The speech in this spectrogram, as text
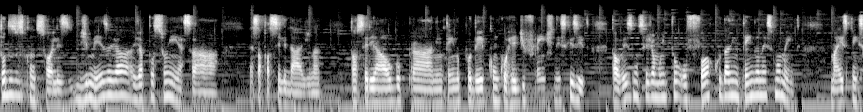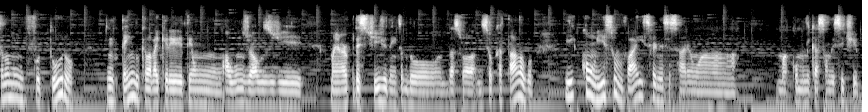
todos os consoles de mesa já, já possuem essa, essa facilidade, né? Então seria algo para a Nintendo poder concorrer de frente nesse quesito. Talvez não seja muito o foco da Nintendo nesse momento, mas pensando num futuro, entendo que ela vai querer ter um, alguns jogos de maior prestígio dentro do, da sua, do seu catálogo, e com isso vai ser necessária uma, uma comunicação desse tipo.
